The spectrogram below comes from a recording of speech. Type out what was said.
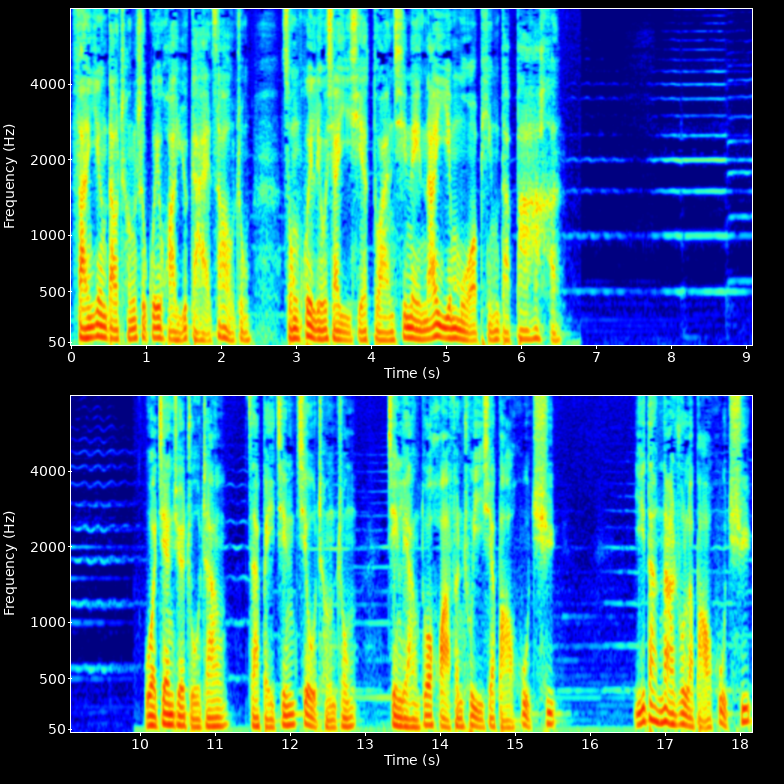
反映到城市规划与改造中，总会留下一些短期内难以抹平的疤痕。我坚决主张，在北京旧城中，尽量多划分出一些保护区。一旦纳入了保护区，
